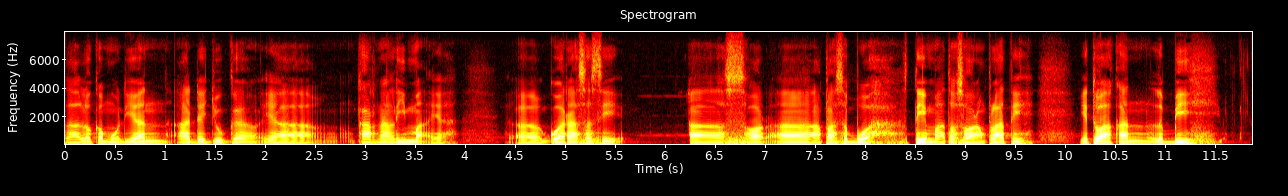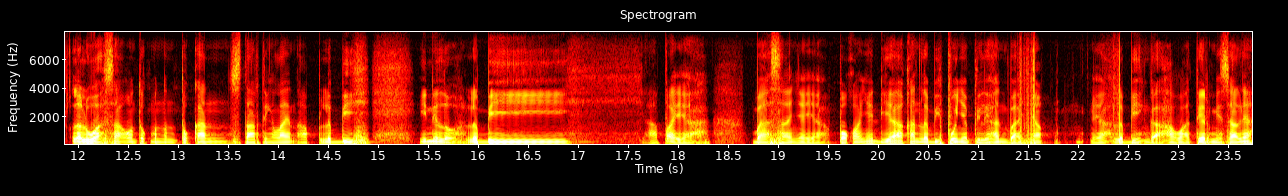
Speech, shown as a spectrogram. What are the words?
Lalu kemudian ada juga ya karena lima ya. Uh, gua rasa sih uh, uh, apa sebuah tim atau seorang pelatih itu akan lebih leluasa untuk menentukan starting line up lebih ini loh lebih apa ya bahasanya ya. Pokoknya dia akan lebih punya pilihan banyak ya, lebih nggak khawatir misalnya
